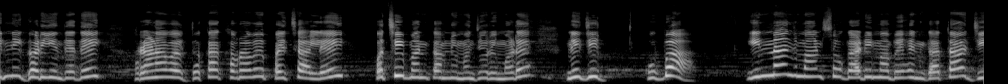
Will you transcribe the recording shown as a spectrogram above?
એની ઘડીએ દે દે રાણાભાઈ ધક્કા ખવડાવે, પૈસા લઈ પછી બાંધકામની મંજૂરી મળે. ને જે કુબા એના જ માણસો ગાડીમાં બહેન ગાતા, જે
